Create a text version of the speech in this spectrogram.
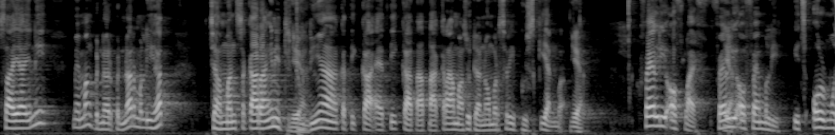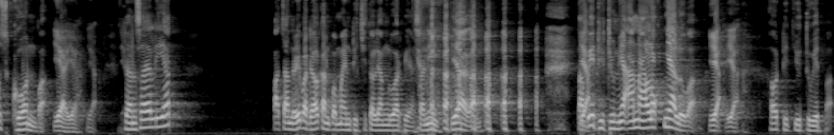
saya ini memang benar-benar melihat zaman sekarang ini di Iya. dunia ketika etika, tata krama sudah nomor seribu sekian Pak. Iya. Value of life, value Iya. of family, it's almost gone Pak. Iya, iya, iya. Dan saya lihat Pak Chandra padahal kan pemain digital yang luar biasa nih, ya kan. Tapi di dunia analognya loh Pak. Iya, iya. How did you do it, Pak?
